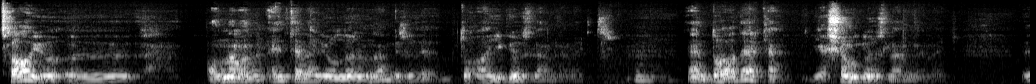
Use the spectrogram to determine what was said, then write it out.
Tao'yu e, anlamanın en temel yollarından biri de doğayı gözlemlemektir. Hı. Yani doğa derken yaşamı gözlemlemek, e,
